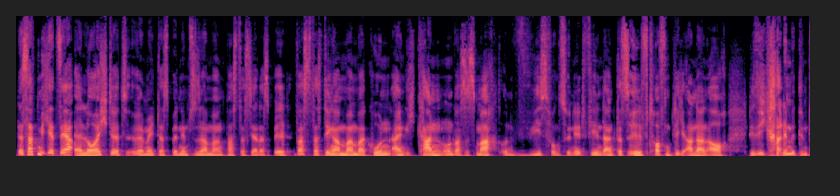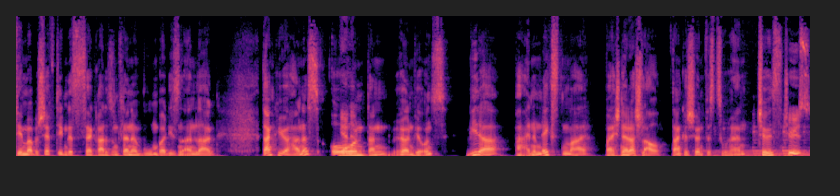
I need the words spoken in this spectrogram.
Das hat mich jetzt sehr erleuchtet, wenn mich das bei dem Zusammenhang passt, das ja das Bild, was das Ding an meinem Balkon eigentlich kann und was es macht und wie es funktioniert. Vielen Dank. Das hilft hoffentlich anderen auch, die sich gerade mit dem Thema beschäftigen. Das ist ja gerade so ein kleiner Boom bei diesen Anlagen. Danke, Johannes. Und Gerne. dann hören wir uns wieder bei einem nächsten Mal bei Schneller Schlau. Dankeschön fürs Zuhören. Tschüss. Tschüss.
